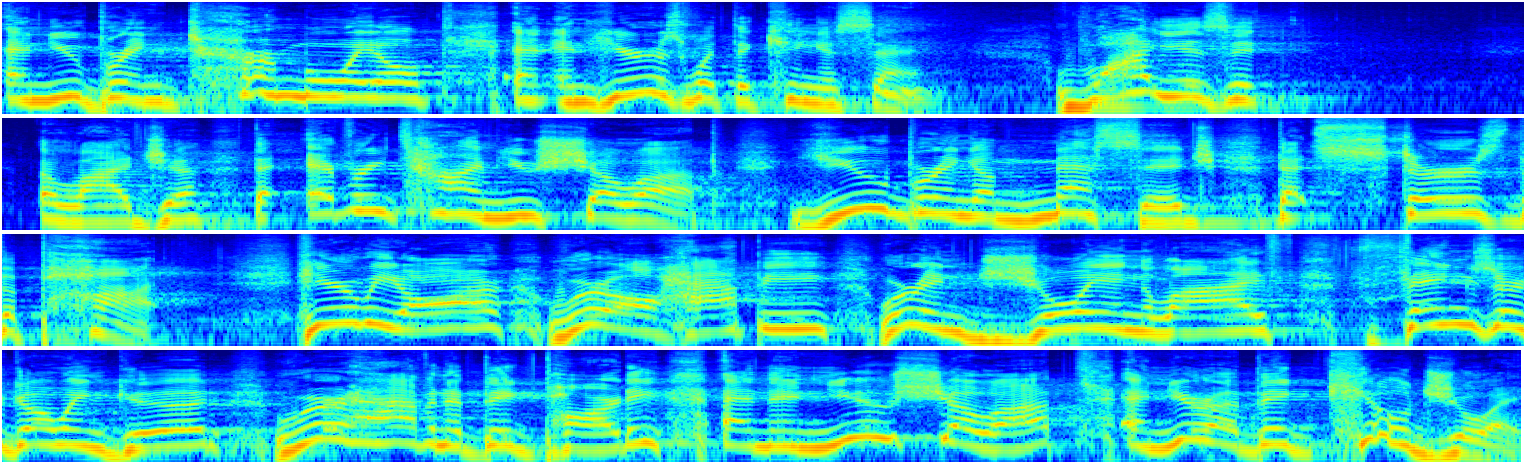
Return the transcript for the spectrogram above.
and you bring turmoil. And, and here's what the king is saying. Why is it Elijah, that every time you show up, you bring a message that stirs the pot. Here we are, we're all happy, we're enjoying life, things are going good, we're having a big party, and then you show up and you're a big killjoy.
